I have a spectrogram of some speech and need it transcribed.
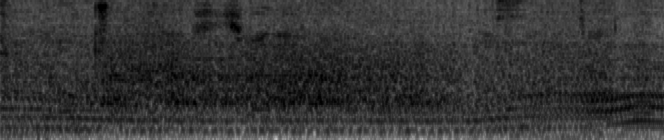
Şimdi o köprüyü tutuyorlar. Nasıl gideceğiz?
